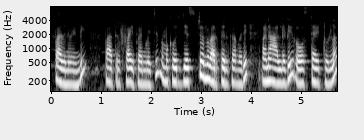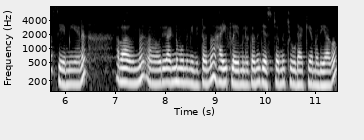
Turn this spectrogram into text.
അപ്പോൾ അതിനുവേണ്ടി പാത്രം ഫ്രൈ പാൻ വെച്ച് നമുക്ക് ഒരു ജസ്റ്റ് ഒന്ന് വറുത്തെടുത്താൽ മതി. കാരണം ആൾറെഡി റോസ്റ്റായിട്ടുള്ള സേമിയാണ് അപ്പോൾ അതൊന്ന് ഒരു രണ്ട് മൂന്ന് മിനിറ്റ് ഒന്ന് ഹൈ ഫ്ലെയിമിലിട്ടൊന്ന് ജസ്റ്റ് ഒന്ന് ചൂടാക്കിയാൽ മതിയാകും.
